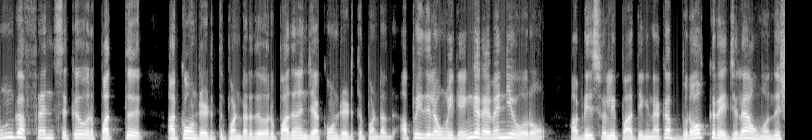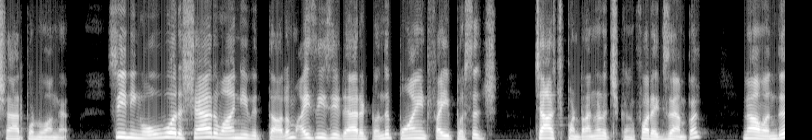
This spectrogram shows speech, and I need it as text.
உங்கள் ஃப்ரெண்ட்ஸுக்கு ஒரு பத்து அக்கௌண்ட் எடுத்து பண்ணுறது ஒரு பதினஞ்சு அக்கௌண்ட் எடுத்து பண்ணுறது அப்போ இதில் உங்களுக்கு எங்கே ரெவென்யூ வரும்? அப்படின்னு சொல்லி பார்த்தீங்கன்னாக்கா ப்ரோக்கரேஜில் அவங்க வந்து ஷேர் பண்ணுவாங்க. சரி நீங்கள் ஒவ்வொரு ஷேர் வாங்கி விற்றாலும் ஐசிசி டேரக்ட் வந்து பாயிண்ட் ஃபைவ் பர்சன்ட் சார்ஜ் பண்ணுறாங்கன்னு வச்சுக்கோங்க. ஃபார் எக்ஸாம்பிள் நான் வந்து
